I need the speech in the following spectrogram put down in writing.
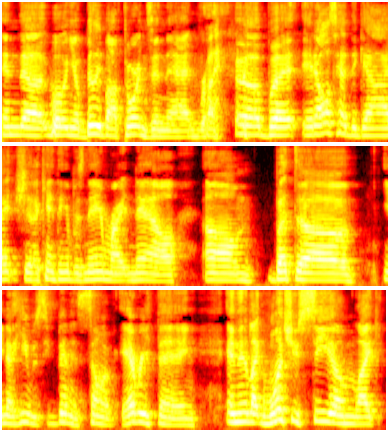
and uh well you know Billy Bob Thornton's in that right. uh, but it also had the guy shit I can't think of his name right now um but uh you know he was he'd been in some of everything and then like once you see him like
